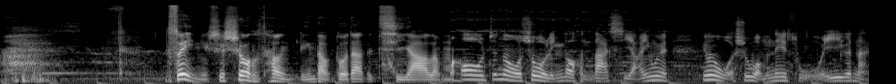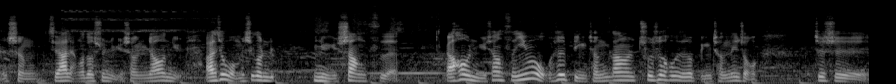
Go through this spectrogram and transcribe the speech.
唉。所以你是受到你领导多大的欺压了吗？哦，真的，我受我领导很大欺压，因为因为我是我们那组唯一一个男生，其他两个都是女生。你知道女，而且我们是个女女上司，然后女上司，因为我是秉承当时出社会的时候秉承那种，就是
